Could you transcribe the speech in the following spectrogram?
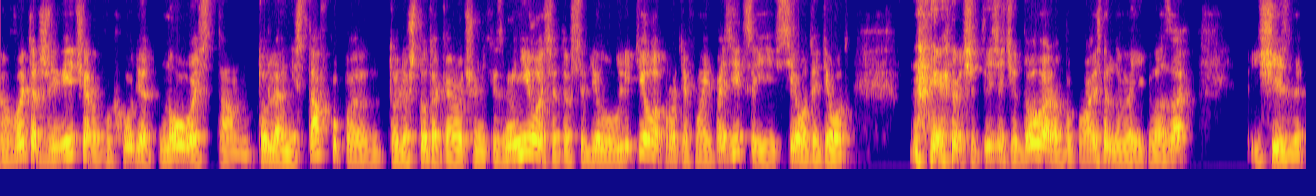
в этот же вечер выходит новость, там, то ли они ставку, то ли что-то, короче, у них изменилось, это все дело улетело против моей позиции, и все вот эти вот, короче, тысячи долларов буквально на моих глазах исчезли.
